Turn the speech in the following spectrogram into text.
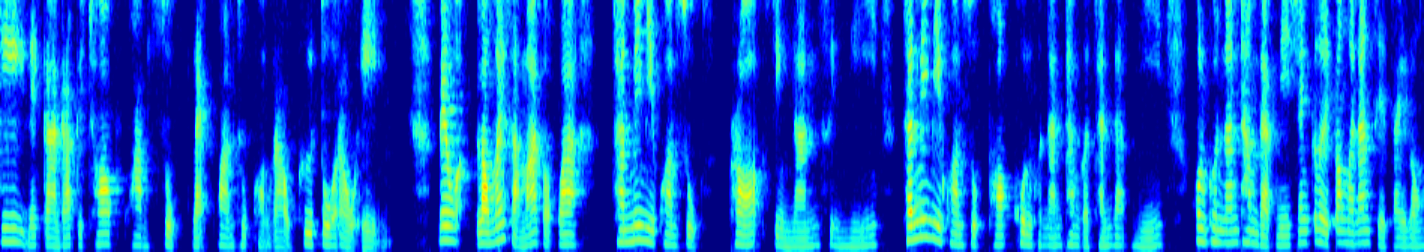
ที่ในการรับผิดชอบความสุขและความทุกข์ของเราคือตัวเราเอง ไม่ว่าเราไม่สามารถบอกว่าฉันไม่มีความสุข เพราะสิ่งนั้นสิ่งนี้ ฉันไม่มีความสุขเพราะคนคนนั้นทำกับฉันแบบนี้ คนคนนั้นทำแบบนี้ฉันก็เลยต้องมานั่งเสียใจร้อง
